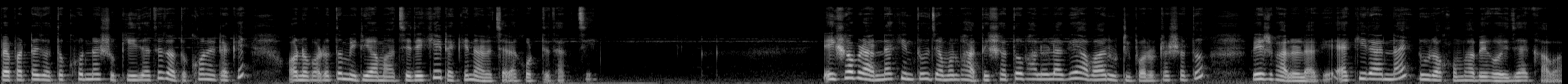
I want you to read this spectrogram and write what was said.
ব্যাপারটা যতক্ষণ না শুকিয়ে যাচ্ছে, ততক্ষণ এটাকে অনবরত মিডিয়াম আঁচে রেখে এটাকে নাড়াচাড়া করতে থাকছি। এইসব রান্না কিন্তু যেমন ভাতের সাথেও ভালো লাগে, আবার রুটি পরোটার সাথেও বেশ ভালো লাগে। একই রান্নায় দু রকমভাবে হয়ে যায় খাওয়া।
